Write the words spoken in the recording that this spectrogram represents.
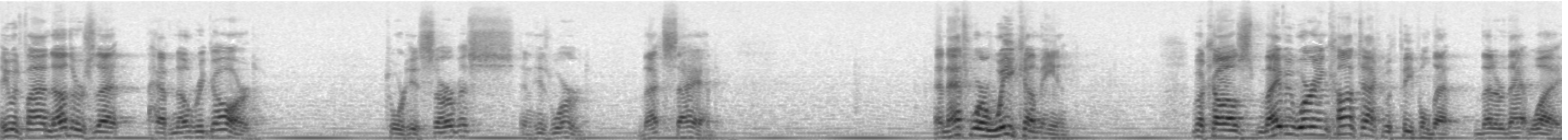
He would find others that have no regard toward his service and his word. That's sad. And that's where we come in. Because maybe we're in contact with people that, that are that way.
